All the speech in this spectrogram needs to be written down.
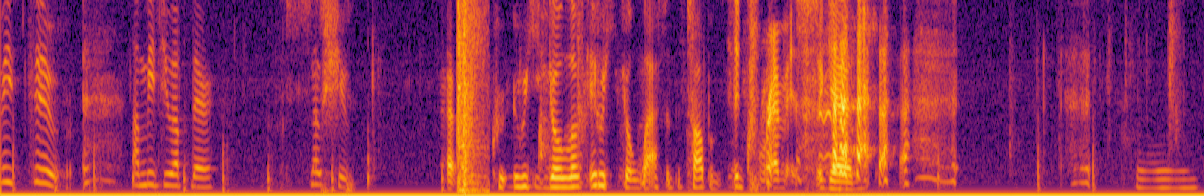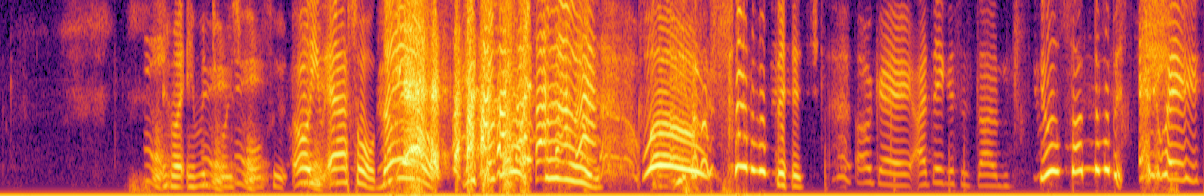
Me too. I'll meet you up there. No shoot. Uh, We can go look. We can go laugh at the top of the crevice again. Um, and my inventory's full of food. Oh, you asshole! No! You took all my food! Woo! You son of a bitch! Okay, I think this is done. You son of a bitch! Anyway,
